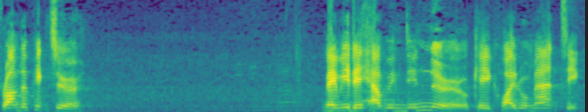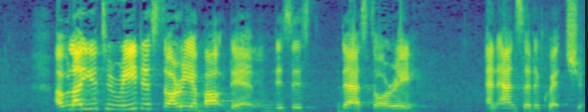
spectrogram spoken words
from the picture? Maybe they having dinner, okay, quite romantic. I would like you to read the story about them. This is their story and answer the question.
